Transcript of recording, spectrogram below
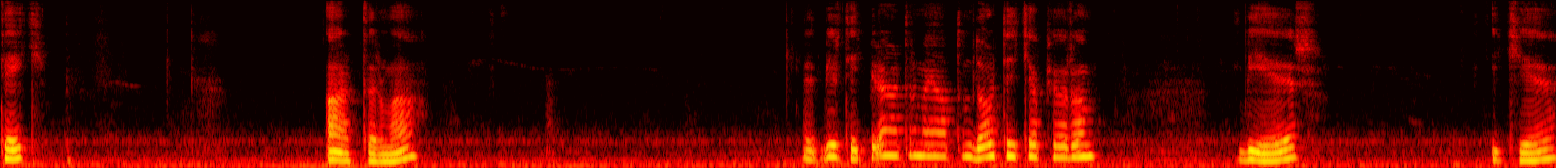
Tek artırma. Evet, bir tek bir artırma yaptım. Dört tek yapıyorum. Bir, iki,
